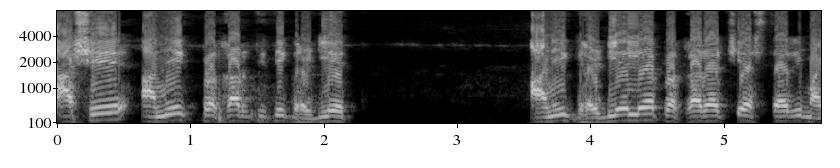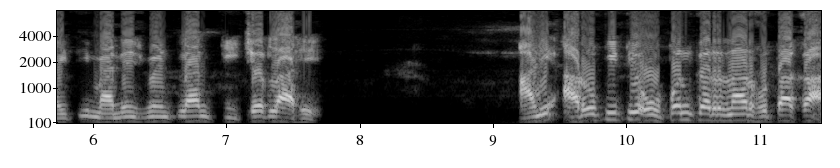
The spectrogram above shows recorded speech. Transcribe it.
असे अनेक प्रकार तिथे घडलेत. आणि घडलेल्या प्रकाराची असणारी माहिती मॅनेजमेंटला आणि टीचरला आहे. आणि आरोपी ते ओपन करणार होता का?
